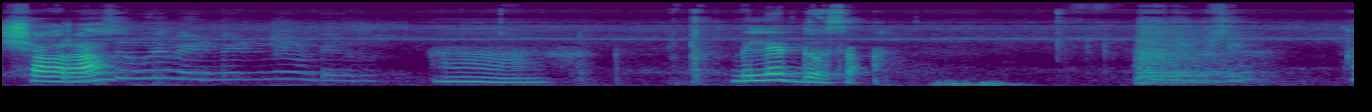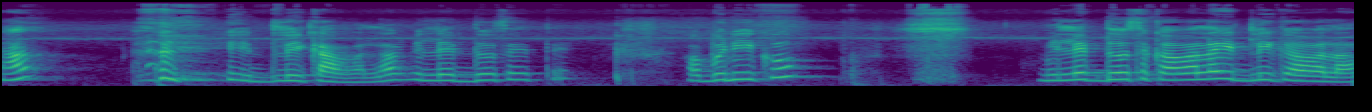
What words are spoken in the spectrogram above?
షోరా? మిల్లెట్ దోశ? ఇడ్లీ కావాలా? మిల్లెట్ దోశ అయితే. అబ్బు నీకు? మిల్లెట్ దోశ కావాలా ఇడ్లీ కావాలా?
